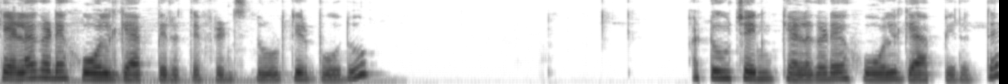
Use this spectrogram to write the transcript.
ಕೆಳಗಡೆ ಹೋಲ್ ಗ್ಯಾಪ್ ಇರುತ್ತೆ ಫ್ರೆಂಡ್ಸ್ ನೋಡ್ತಿರ್ಬೋದು. ಟೂ ಚೈನ್ ಕೆಳಗಡೆ ಹೋಲ್ ಗ್ಯಾಪ್ ಇರುತ್ತೆ.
